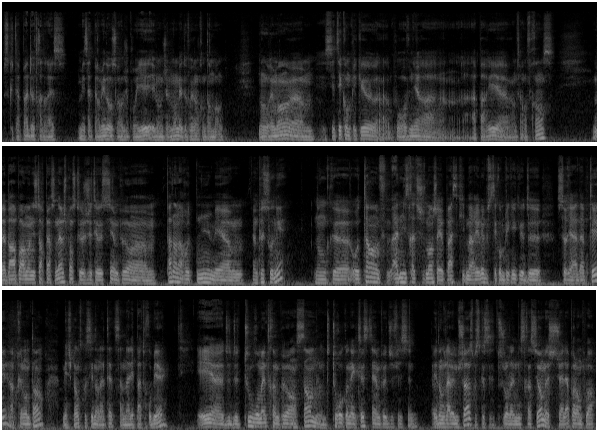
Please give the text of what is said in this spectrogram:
parce que t'as pas d'autre adresse. Mais ça te permet de recevoir du courrier et éventuellement ben, d'ouvrir un compte en banque. Donc vraiment, euh, c'était compliqué pour revenir à, à Paris, enfin en France. Ben, par rapport à mon histoire personnelle, je pense que j'étais aussi un peu, euh, pas dans la retenue, mais euh, un peu sonné. Donc euh, autant administrativement, je savais pas ce qui m'arrivait, parce que c'était compliqué que de se réadapter après longtemps. Mais je pense qu'aussi dans la tête, ça n'allait pas trop bien. Et euh, de, de tout remettre un peu ensemble, de tout reconnecter, c'était un peu difficile. Et donc la même chose, parce que c'est toujours l'administration, mais je suis allé à Pôle emploi.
